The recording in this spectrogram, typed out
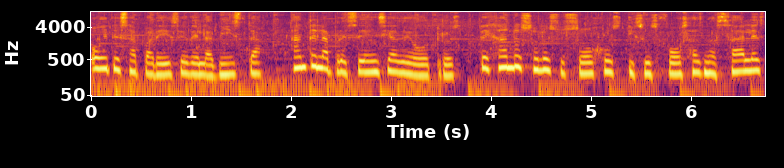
hoy desaparece de la vista ante la presencia de otros, dejando solo sus ojos y sus fosas nasales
